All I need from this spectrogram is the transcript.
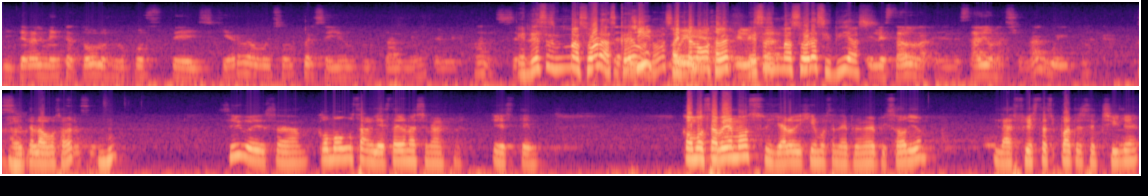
literalmente a todos los grupos de izquierda, güey, son perseguidos brutalmente, ah, En esas mismas horas, creo, sí, ¿no? ahorita lo vamos a ver. Esas mismas horas y días. El, estado, el Estadio Nacional, güey. Ahorita lo vamos a ver. Sí, güey, o cómo usan el Estadio Nacional. Este, como sabemos, y ya lo dijimos en el primer episodio, las fiestas patrias en Chile,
